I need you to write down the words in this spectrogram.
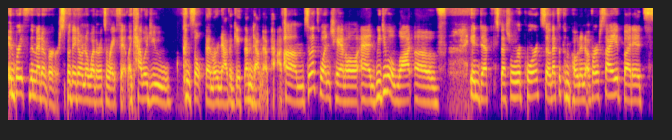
embrace the metaverse, but they don't know whether it's a right fit. Like, how would you consult them or navigate them down that path? Um, so that's one channel. And we do a lot of in depth special reports. So that's a component of our site, but it's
